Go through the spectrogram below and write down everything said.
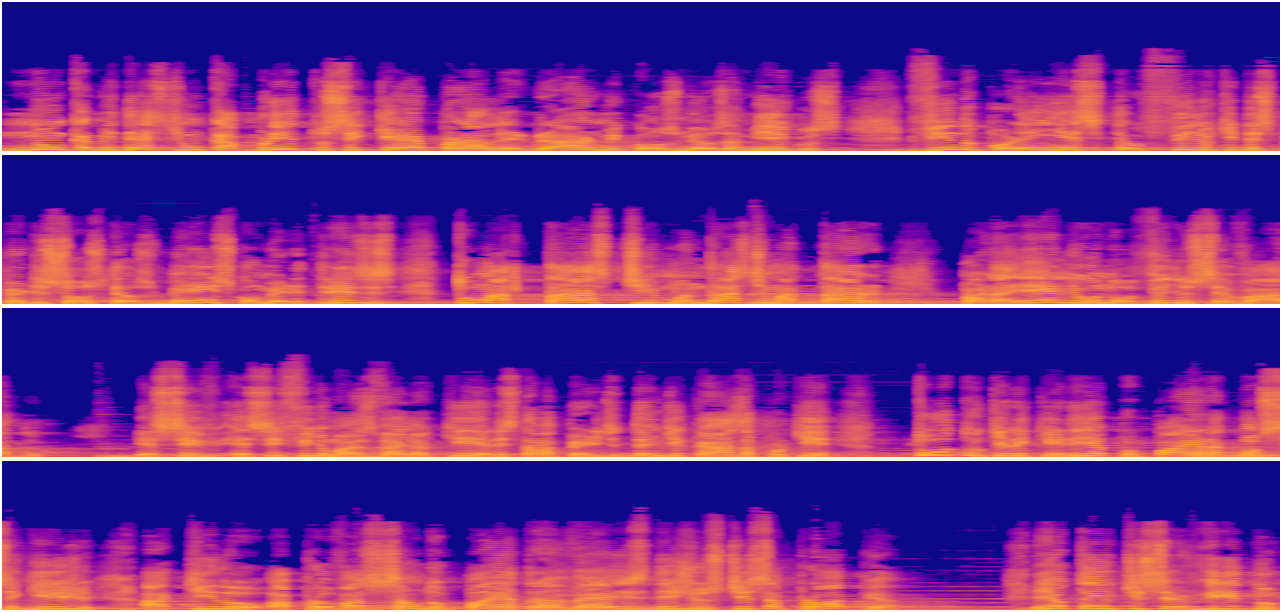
nunca me deste um cabrito sequer para alegrar-me com os meus amigos. Vindo, porém, esse teu filho que desperdiçou os teus bens com meretrizes, tu mataste, mandaste matar para ele o novilho cevado. Esse, esse filho mais velho aqui, ele estava perdido dentro de casa, porque tudo que ele queria para o pai era conseguir aquilo, a aprovação do pai através de justiça própria. Eu tenho te servido,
